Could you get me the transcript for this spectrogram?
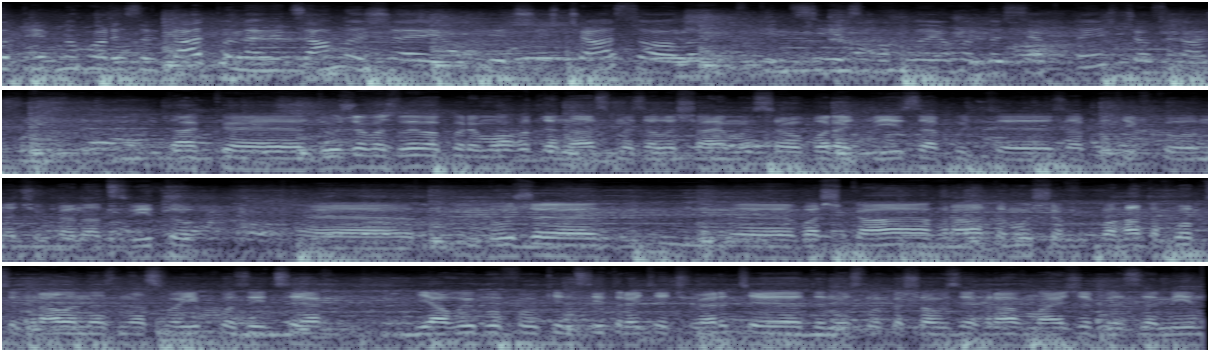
потрібного результату, навіть за межею більшість часу, але в кінці змогли його досягти. Що скажеш? Так, е, дуже важлива перемога для нас. Ми залишаємося у боротьбі за е, путівку на чемпіонат світу. Дуже важка гра, тому що багато хлопців грали на, на своїх позиціях. Я вибув у кінці третьої чверті. Денис Лукашов зіграв майже без замін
